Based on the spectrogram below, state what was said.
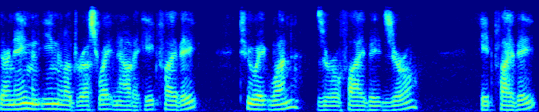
their name and email address right now to 858 281 0580. 858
